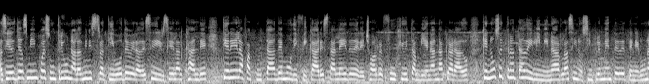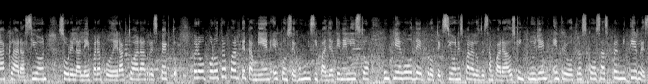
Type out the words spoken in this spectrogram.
Así es, Yasmín, pues un tribunal administrativo deberá decidir si el alcalde tiene la facultad de modificar esta ley de derecho a refugio y también han aclarado que no se trata de eliminarla, sino simplemente de tener una aclaración sobre la ley para poder actuar al respecto. Pero por otra parte, también el Consejo Municipal ya tiene listo un pliego de protecciones para los desamparados que incluyen, entre otras cosas, permitirles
